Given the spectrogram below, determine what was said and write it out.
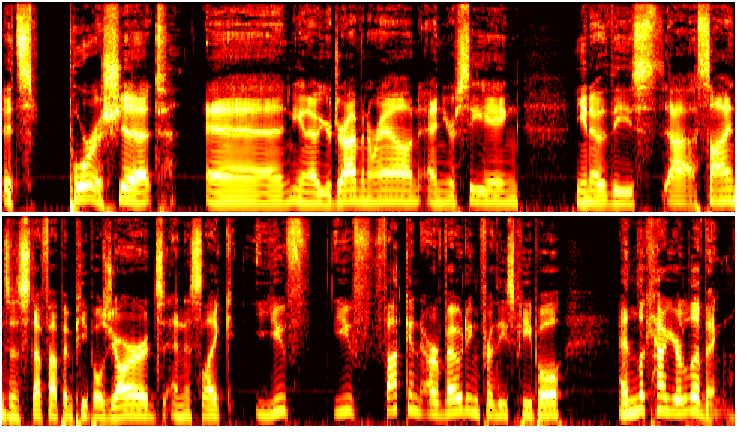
it's poor as shit. And you know you're driving around and you're seeing you know these uh, signs and stuff up in people's yards. And it's like you you fucking are voting for these people and look how you're living.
